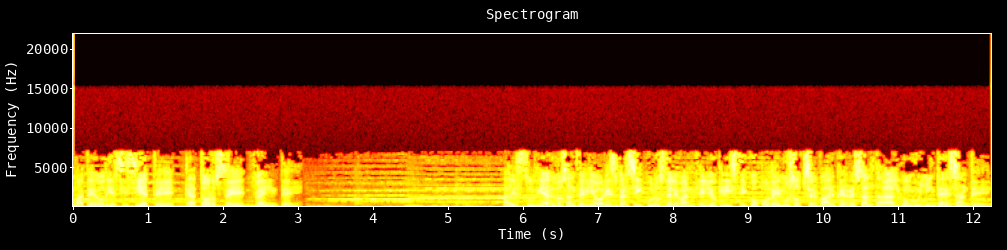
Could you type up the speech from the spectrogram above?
Mateo 17, 14, 20 al estudiar los anteriores versículos del Evangelio crístico podemos observar que resalta algo muy interesante.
